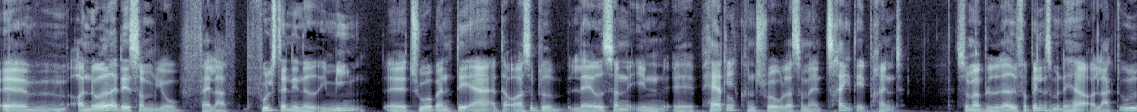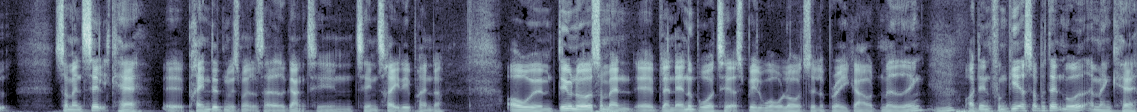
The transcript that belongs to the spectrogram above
øhm, og noget af det, som jo falder fuldstændig ned i min øh, turban, det er, at der også er blevet lavet sådan en øh, paddle controller, som er en 3D-print, som er blevet lavet i forbindelse med det her og lagt ud, så man selv kan øh, printe den, hvis man altså har adgang til en, til en 3D-printer. Og øh, det er jo noget, som man øh, blandt andet bruger til at spille Warlords eller Breakout med. Ikke? Mm. Og den fungerer så på den måde, at man kan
